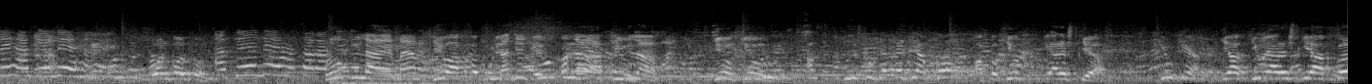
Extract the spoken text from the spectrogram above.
नहीं है अकेले है कौन कौन कौन अकेले है सर प्रूफ अकेले मिला है मैम क्यों आपको पुलिस राजीव प्रूफ मिला है आपके क्यों खिलाफ क्यों क्यों पुलिस को गिरफ्तार किया आपको आपको क्यों अरेस्ट किया क्यों किया या क्यों अरेस्ट किया आपको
